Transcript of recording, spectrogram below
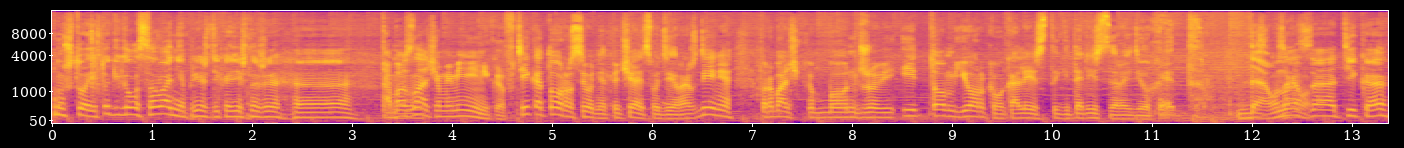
Ну что, итоги голосования. Прежде, конечно же, э, Обозначим именинников. Ти, который сегодня отмечает свой день рождения, барабанщика Бон Джови и Том Йорк, вокалист и гитарист Radiohead. да, у За нас кого? за Тика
